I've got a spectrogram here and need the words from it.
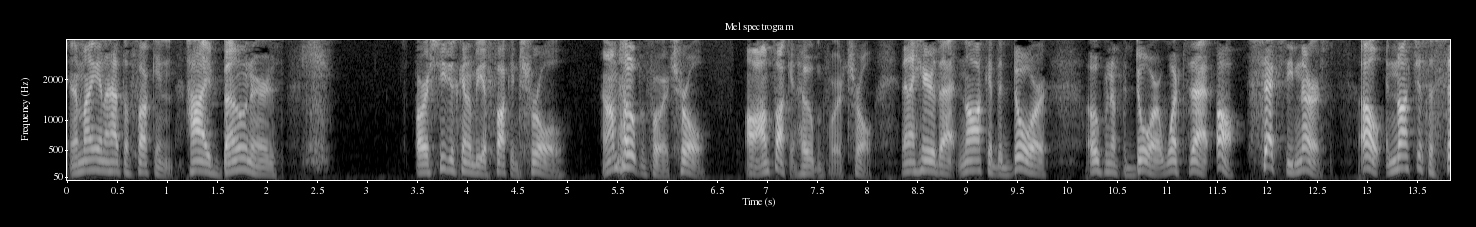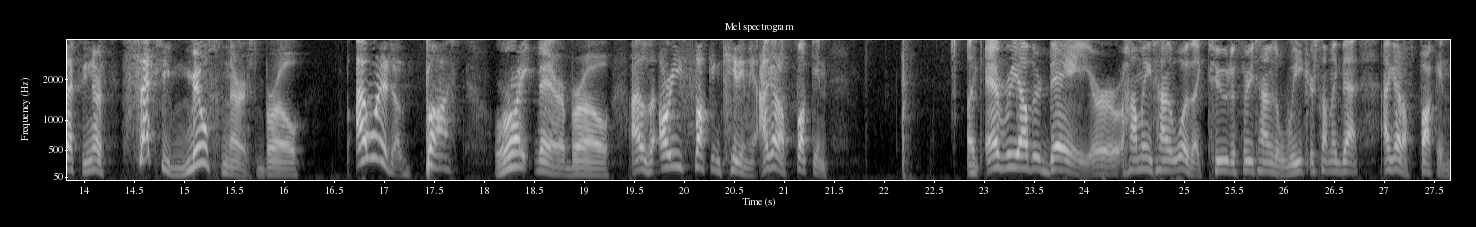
And am I gonna have to fucking hide boners? Or is she just gonna be a fucking troll? And I'm hoping for a troll. Oh, I'm fucking hoping for a troll. Then I hear that knock at the door, open up the door. What's that? Oh, sexy nurse. Oh, and not just a sexy nurse, sexy MILF nurse, bro. I wanted to bust right there, bro. I was like, are you fucking kidding me? I got a fucking like every other day or how many times it was like two to three times a week or something like that i gotta fucking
